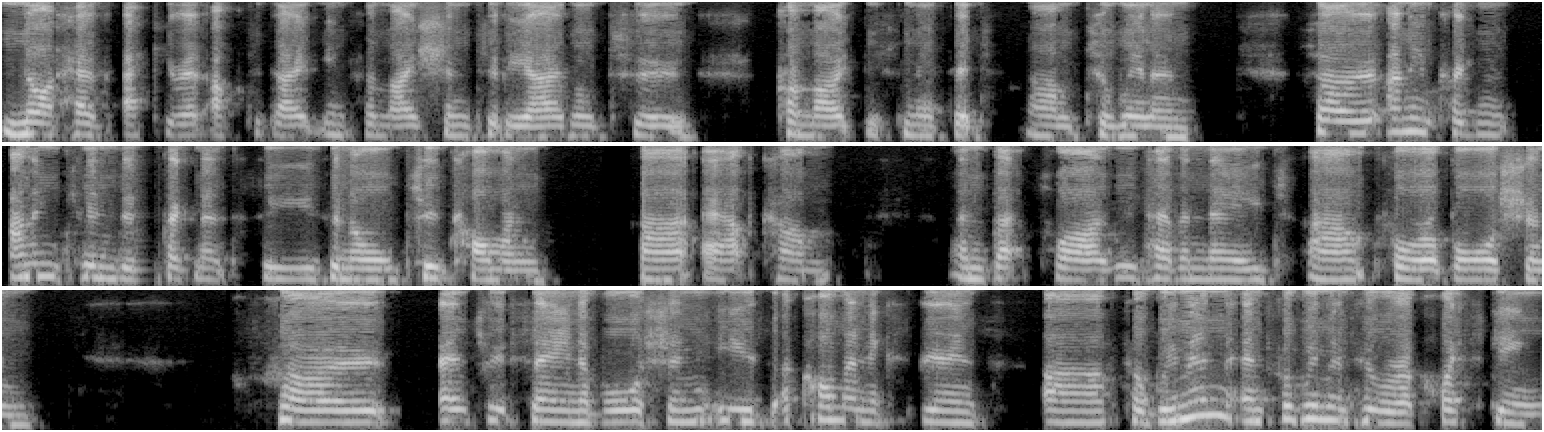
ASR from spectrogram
not have accurate up-to-date information to be able to promote this method to women. So unintended pregnancy is an all too common uh, outcome and that's why we have a need um, for abortion. So as we've seen, abortion is a common experience uh, for women and for women who are requesting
